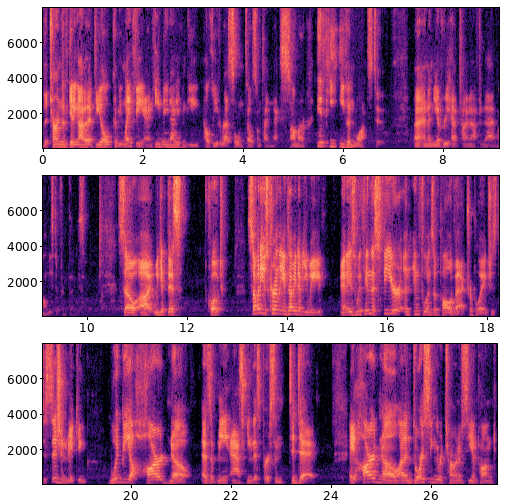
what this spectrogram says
the terms of getting out of that deal could be lengthy, and he may not even be healthy to wrestle until sometime next summer, if he even wants to. Uh, and then you have rehab time after that and all these different things. So uh, we get this quote Somebody who's currently in WWE and is within the sphere and influence of Paul Levesque, Triple H's decision making would be a hard no as of me asking this person today. A hard no on endorsing the return of CM Punk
